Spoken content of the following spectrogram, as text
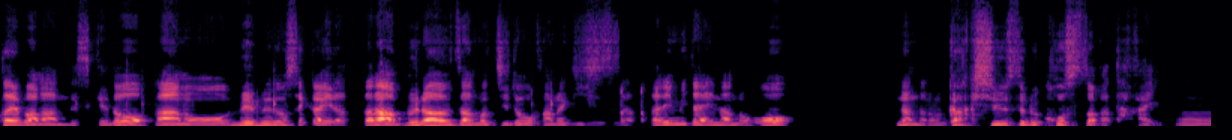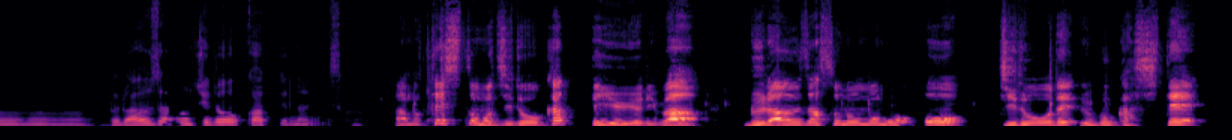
例えばなんですけど、あの、ウェブの世界だったらブラウザの自動化の技術だったりみたいなのを、なんだろう、学習するコストが高い。うんうんうんうん。ブラウザの自動化って何ですか？あの、テストの自動化っていうよりは、ブラウザそのものを自動で動かして、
